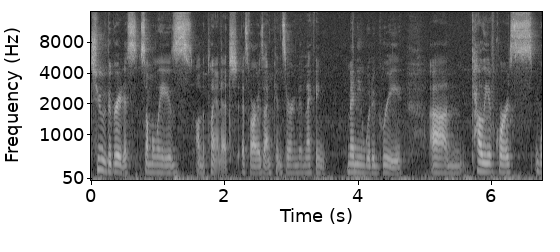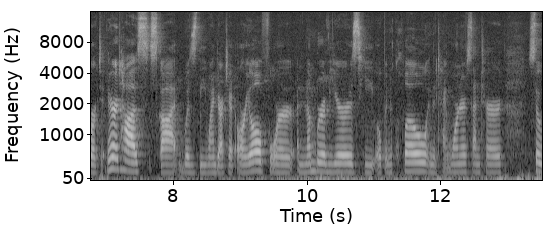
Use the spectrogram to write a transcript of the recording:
two of the greatest sommeliers on the planet, as far as I'm concerned, and I think many would agree. Um, Kelli, of course, worked at Veritas. Scott was the wine director at Aureole for a number of years. He opened Clos in the Time Warner Center. So,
